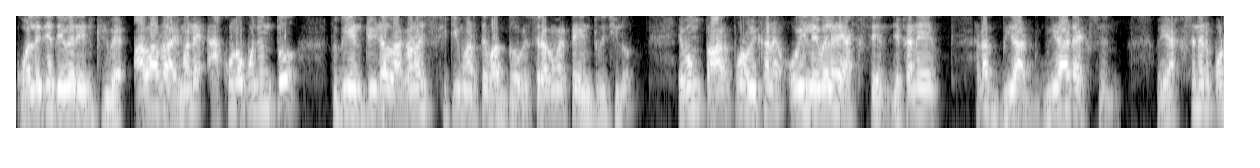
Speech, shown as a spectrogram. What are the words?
কলেজে দেবের এন্ট্রি আলাদাই মানে এখনও পর্যন্ত যদি এন্ট্রিটা লাগানো হয়, সিটি মারতে বাধ্য হবে। সেরকম একটা এন্ট্রি ছিল। এবং তারপর ওইখানে ওই লেভেলের অ্যাকশন যেখানে একটা বিরাট বিরাট অ্যাকশন ওই অ্যাকশনের পর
